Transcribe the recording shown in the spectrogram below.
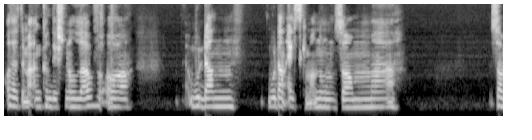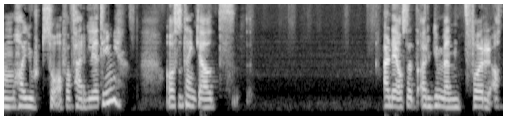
og dette med unconditional love, og hvordan, hvordan elsker man noen som eh, som har gjort så forferdelige ting. Og så tenker jeg at er det også et argument for at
